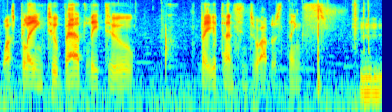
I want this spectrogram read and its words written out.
Was playing too badly to pay attention to other things. Mm-hmm.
